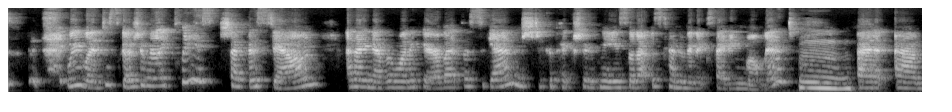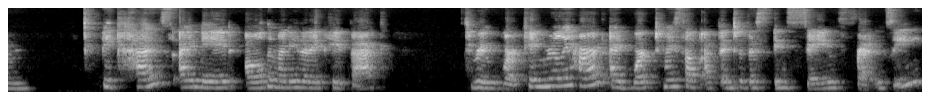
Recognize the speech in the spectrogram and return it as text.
we went to Scotia. And we're like, please shut this down, and I never want to hear about this again. And she took a picture of me, so that was kind of an exciting moment. Mm. But um because I made all the money that I paid back through working really hard, I'd worked myself up into this insane frenzy.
